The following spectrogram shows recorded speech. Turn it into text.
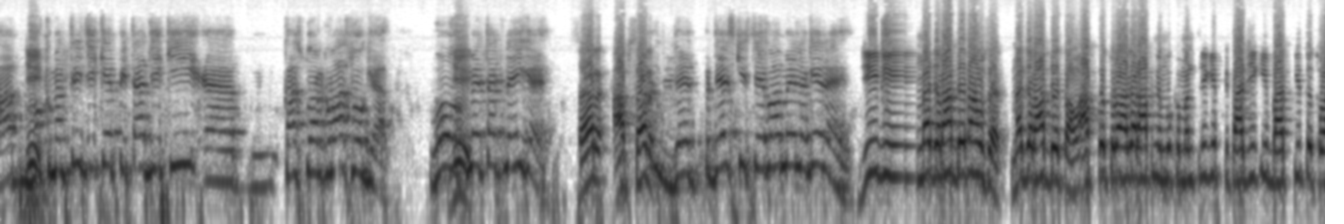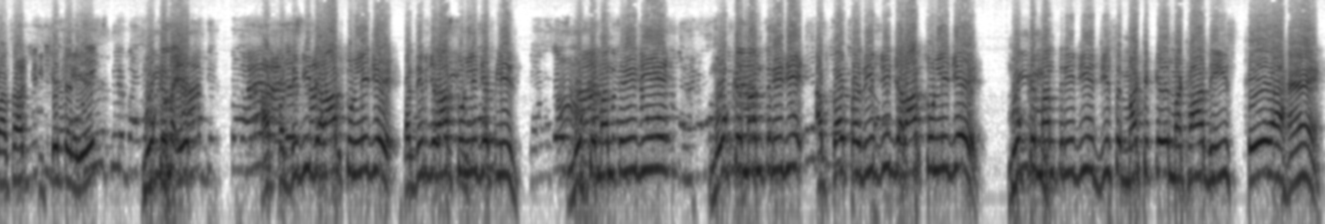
आप मुख्यमंत्री जी के पिताजी की अ, का स्वर्गवास हो गया वो उसमें तक नहीं गए। सर आप सर प्रदेश की सेवा में लगे रहे। जी जी मैं जवाब देता हूँ सर मैं जवाब देता हूँ। आपको थोड़ा अगर आपने मुख्यमंत्री के पिताजी की बात की तो थोड़ा सा पीछे चलिए। मुख्यमंत्री आप प्रदीप जी जवाब सुन लीजिए प्रदीप जवाब सुन लीजिए प्लीज़। मुख्यमंत्री जी मुख्यमंत्री जी अब सर प्रदीप जी जवाब सुन लीजिए। मुख्यमंत्री जी जिस मठ के मठाधीश थे या हैं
